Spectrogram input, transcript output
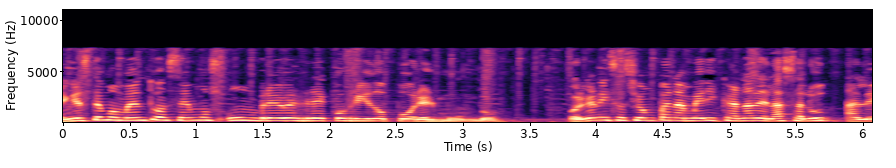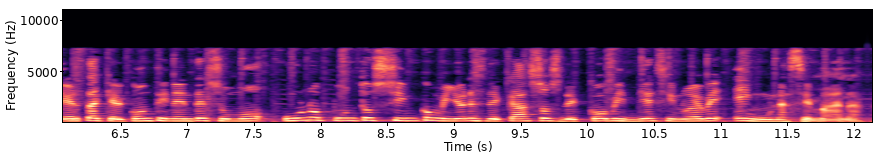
En este momento hacemos un breve recorrido por el mundo. Organización Panamericana de la Salud alerta que el continente sumó 1.5 millones de casos de COVID-19 en una semana.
